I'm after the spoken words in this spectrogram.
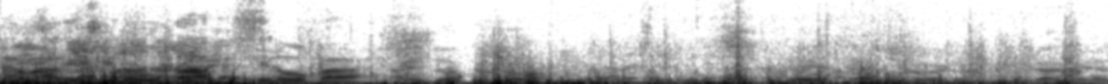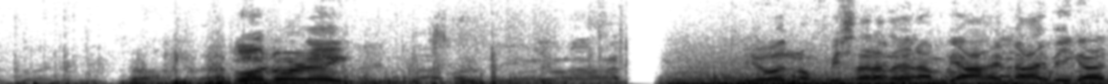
Sama natin si Loka. Si Loka. Good morning! Yun, umpisa na tayo ng biyahe mga kaibigan.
